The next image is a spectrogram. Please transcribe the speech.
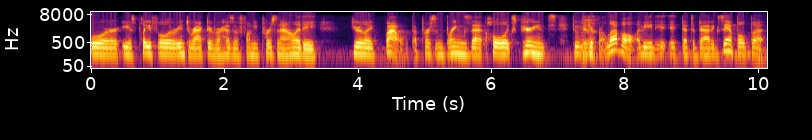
or is playful or interactive or has a funny personality, you're like, wow, that person brings that whole experience to a Yeah. different level. I mean, it, it, that's a bad example, but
